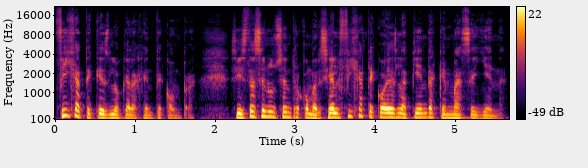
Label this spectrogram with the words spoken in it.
fíjate qué es lo que la gente compra. Si estás en un centro comercial, fíjate cuál es la tienda que más se llena.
